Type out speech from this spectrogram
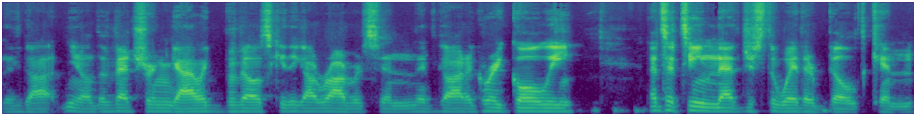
They've got, you know, the veteran guy like Pavelski. They got Robertson. They've got a great goalie. That's a team that just the way they're built can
